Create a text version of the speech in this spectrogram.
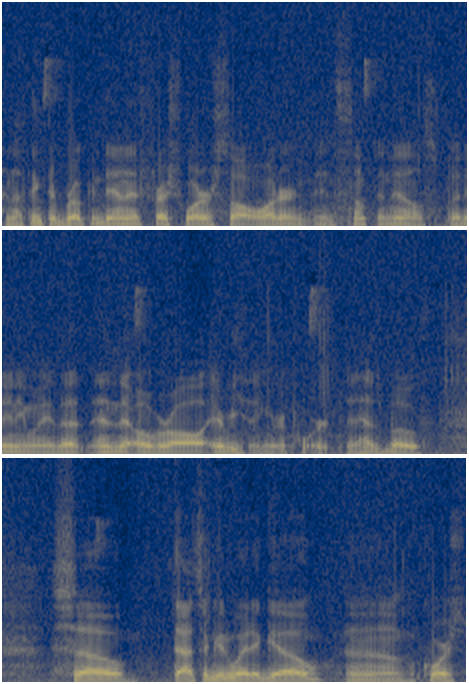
and I think they're broken down in freshwater, saltwater, and, and something else. But anyway, that and the overall everything report. It has both. So that's a good way to go. Um, of course,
